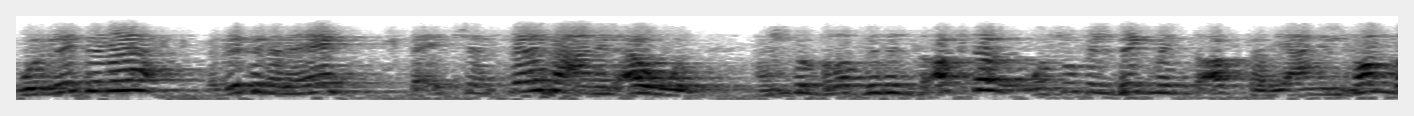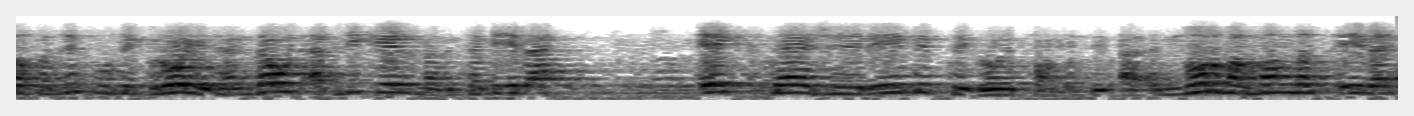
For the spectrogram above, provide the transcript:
وال retina ال retina إيه بقت شفافة عن الأول. هشوف ال blood vessels أكتر وأشوف ال pigment أكتر. يعني ال fundus اللي اسمه tigroid هنزود قبليه كلمة بنسميه إيه بقى؟ exaggerated tigroid fundus يبقى ال normal fundus إيه بس؟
